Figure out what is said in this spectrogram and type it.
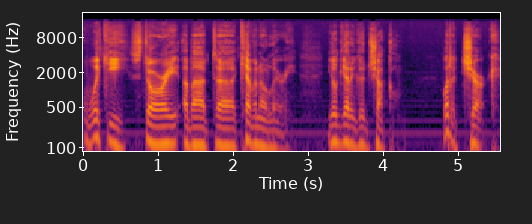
wiki story about uh, Kevin O'Leary. You'll get a good chuckle. What a jerk.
